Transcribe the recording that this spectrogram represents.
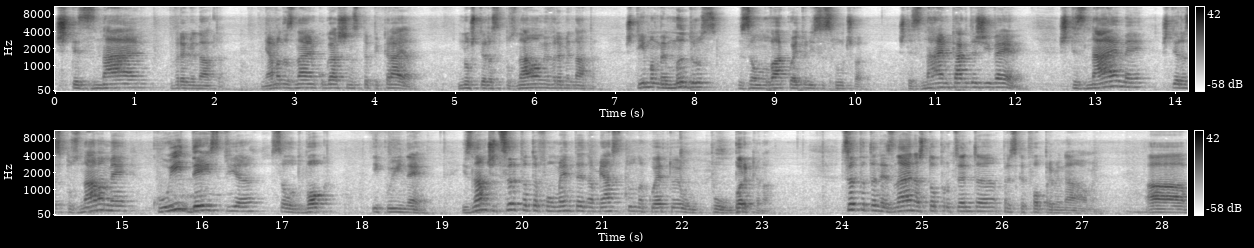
ще знаем времената. Няма да знаем кога ще настъпи края, но ще разпознаваме времената. Ще имаме мъдрост за това, което ни се случва. Ще знаем как да живеем. Ще знаеме, ще разпознаваме кои действия са от Бог и кои не. И знам, че църквата в момента е на място, на което е пообъркана. Църквата не знае на 100% през какво преминаваме. А,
